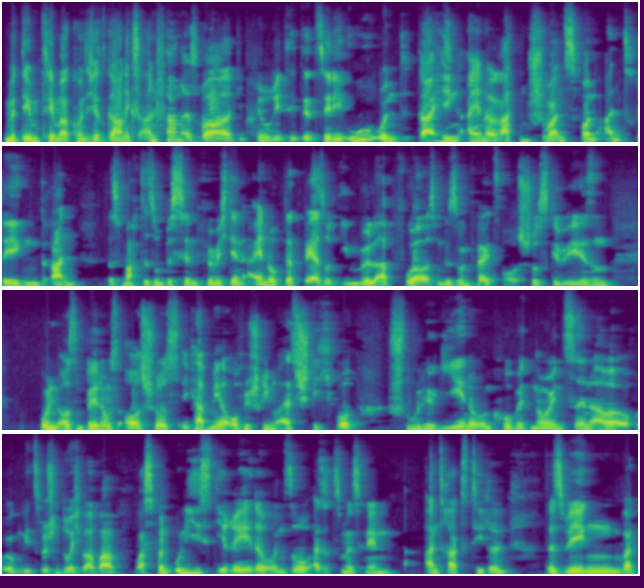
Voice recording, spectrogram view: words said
mit dem Thema konnte ich jetzt gar nichts anfangen. Es war die Priorität der CDU und da hing ein Rattenschwanz von Anträgen dran. Das machte so ein bisschen für mich den Eindruck, das wäre so die Müllabfuhr aus dem Gesundheitsausschuss gewesen und aus dem Bildungsausschuss. Ich habe mir aufgeschrieben als Stichwort Schulhygiene und Covid-19, aber auch irgendwie zwischendurch war, war was von Unis die Rede und so, also zumindest in den Antragstiteln. Deswegen war,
